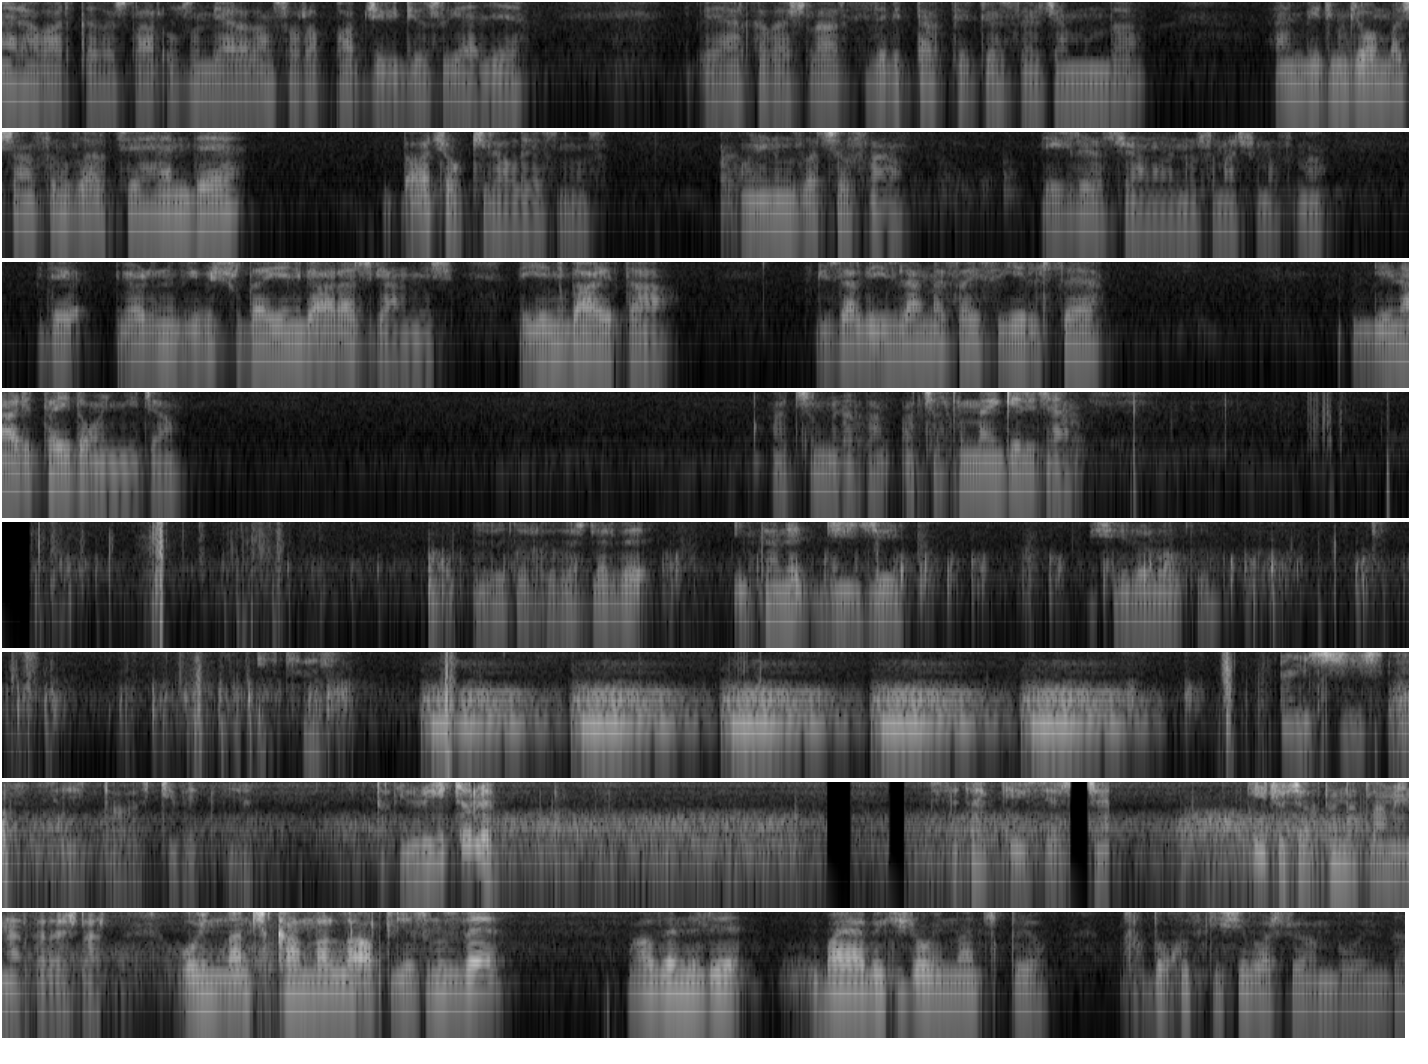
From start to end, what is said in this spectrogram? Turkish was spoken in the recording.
Merhaba arkadaşlar. Uzun bir aradan sonra PUBG videosu geldi. Ve arkadaşlar size bir taktik göstereceğim bunda. Hem birinci olma şansınız artıyor hem de daha çok kill alıyorsunuz. Oyunumuz açılsa. Bekliyoruz şu an oyunumuzun açılmasına. Bir de gördüğünüz gibi şurada yeni bir araç gelmiş. Ve yeni bir harita. Güzel bir izlenme sayısı gelirse yeni haritayı da oynayacağım. Açılmıyor. Ben açılsın ben geleceğim. Evet arkadaşlar ve internet GG bir şeyler oldu. İptal. Ben hiç sizi takip etmiyorum. İptal. Yürü git oğlum. Size taktiği göstereceğim. Hiç uçaktan atlamayın arkadaşlar. Oyundan çıkanlarla atlıyorsunuz ve bazenleri bayağı bir kişi oyundan çıkıyor. 49 kişi var şu an bu oyunda.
